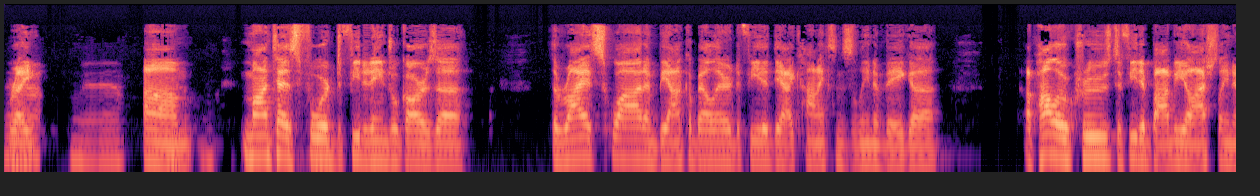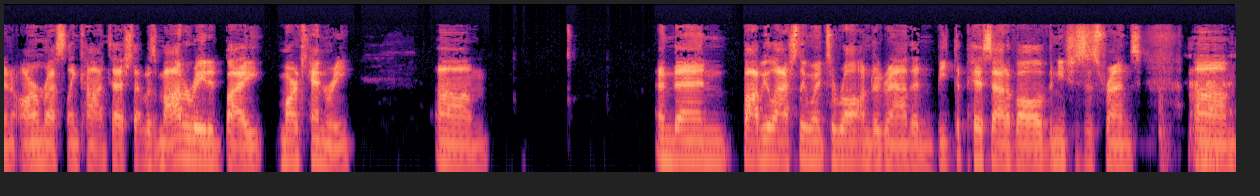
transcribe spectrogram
right? Yeah. Um, Montez Ford defeated Angel Garza. The Riott Squad and Bianca Belair defeated the Iconics and Zelina Vega. Apollo Crews defeated Bobby Lashley in an arm wrestling contest that was moderated by Mark Henry. Um, and then Bobby Lashley went to Raw Underground and beat the piss out of all of Venetius's friends. Um,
